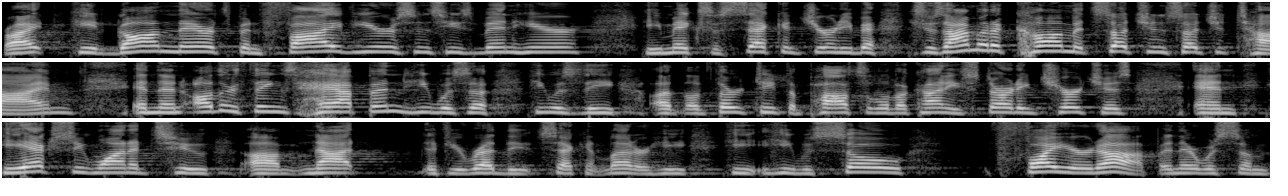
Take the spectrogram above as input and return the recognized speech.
right? He had gone there. It's been five years since he's been here. He makes a second journey back. He says, I'm going to come at such and such a time. And then other things happened. He was, a, he was the, uh, the 13th apostle of a kind. He's starting churches. And he actually wanted to um, not, if you read the second letter, he, he, he was so fired up and there was some,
